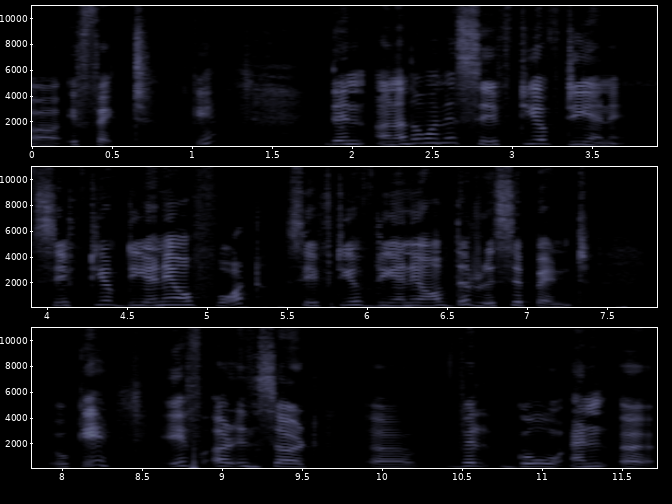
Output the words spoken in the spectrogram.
uh, effect okay then another one is safety of DNA safety of DNA of what? Safety of DNA of the recipient. Okay? If our insert uh, will go and uh,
